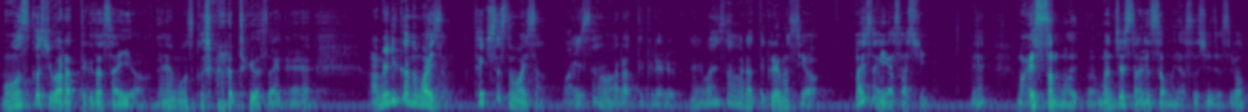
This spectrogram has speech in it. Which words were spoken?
もう少し笑ってくださいよ。ね？もう少し笑ってくださいね。アメリカの Y さん。テキサスの Y さん。Y さんは笑ってくれる、ね、Y さんは笑ってくれますよ。Y さん優しい。ね。まあ、S さんもマンチェスターの S さんも優しいですよ。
